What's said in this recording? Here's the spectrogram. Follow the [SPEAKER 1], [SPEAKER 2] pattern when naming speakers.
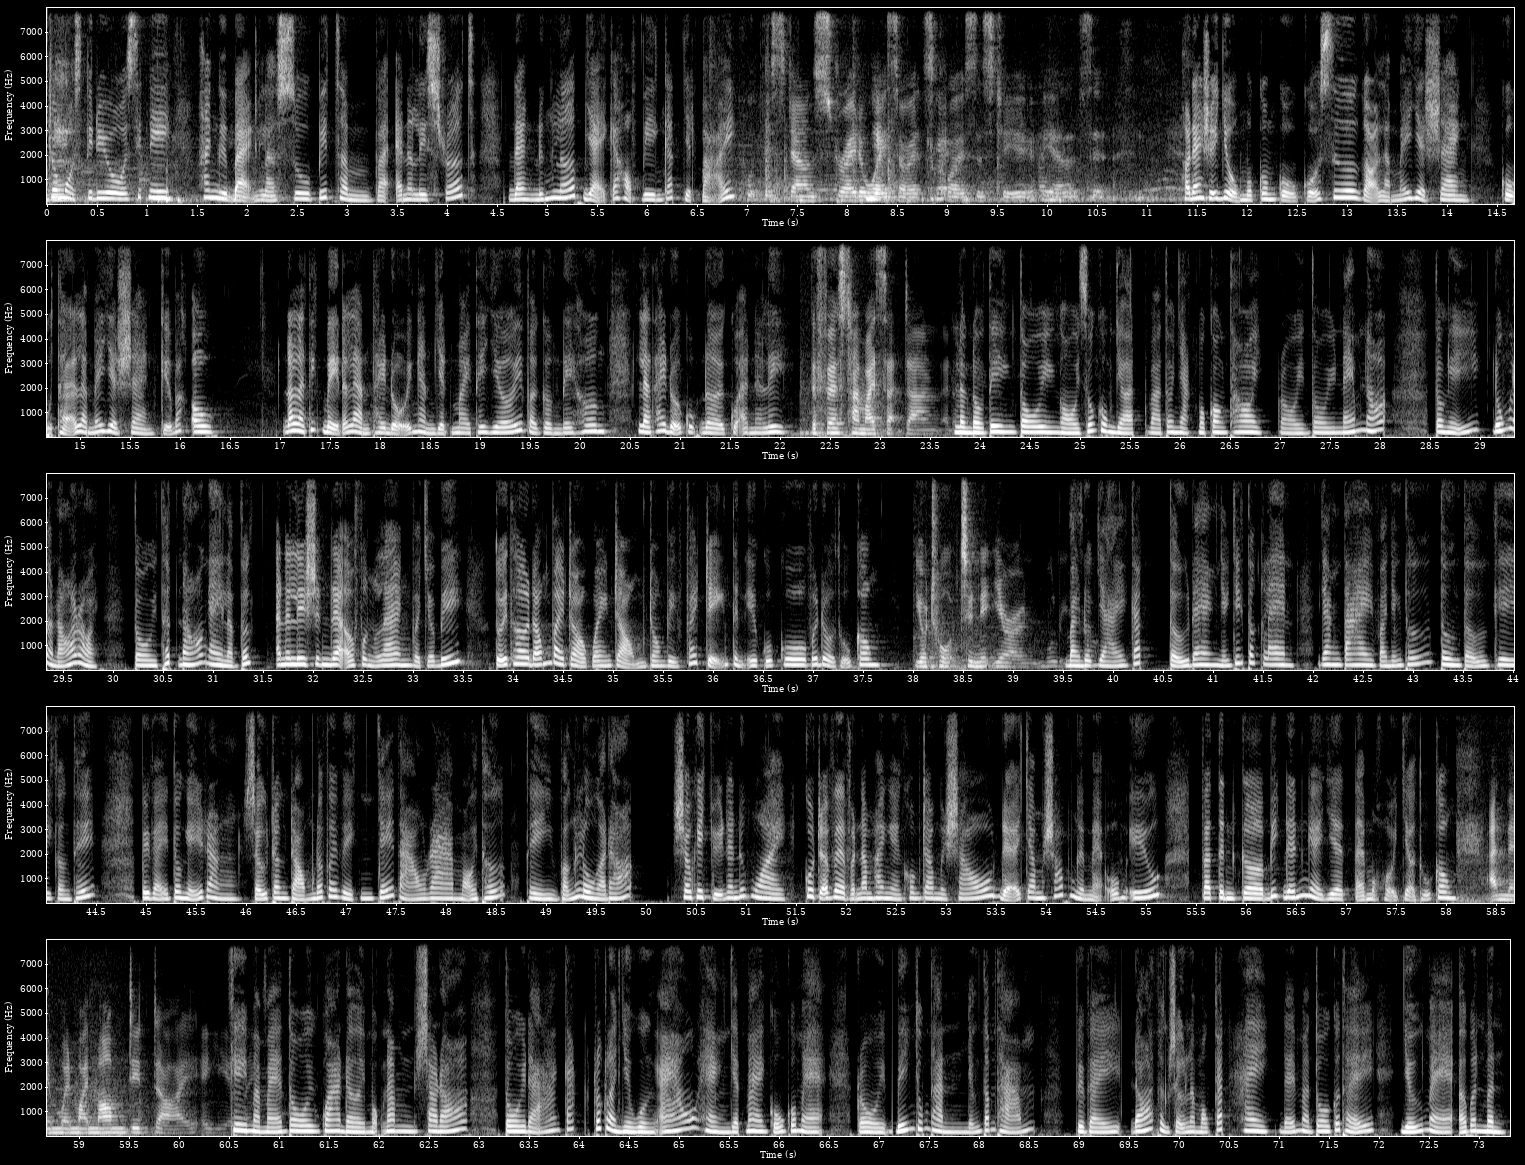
[SPEAKER 1] Trong một studio ở Sydney, hai người bạn là Sue Beatham và Annalise Schrodt đang đứng lớp dạy các học viên cách dệt vải.
[SPEAKER 2] It.
[SPEAKER 1] Họ đang sử dụng một công cụ cổ xưa gọi là máy dệt sàn, cụ thể là máy dệt sàn kiểu Bắc Âu. Đó là thiết bị đã làm thay đổi ngành dệt may thế giới và gần đây hơn là thay đổi cuộc đời của Annalie.
[SPEAKER 2] The first time I sat down at
[SPEAKER 3] Lần đầu tiên tôi ngồi xuống cung dệt và tôi nhặt một con thoi rồi tôi ném nó. Tôi nghĩ đúng là nó rồi. Tôi thích nó ngay lập tức.
[SPEAKER 1] Annalie sinh ra ở Phần Lan và cho biết tuổi thơ đóng vai trò quan trọng trong việc phát triển tình yêu của cô với đồ thủ công.
[SPEAKER 2] you're taught to knit your own woolly
[SPEAKER 3] Bạn được dạy cách tự đan những chiếc tất len, găng tay và những thứ tương tự khi cần thiết. Vì vậy tôi nghĩ rằng sự trân trọng đối với việc chế tạo ra mọi thứ thì vẫn luôn ở đó.
[SPEAKER 1] Sau khi chuyển ra nước ngoài, cô trở về vào năm 2016 để chăm sóc người mẹ ốm yếu và tình cờ biết đến nghề dệt tại một hội chợ thủ công.
[SPEAKER 2] And then when my mum did die a year
[SPEAKER 3] Khi mà mẹ tôi qua đời một năm sau đó, tôi đã cắt rất là nhiều quần áo, hàng dệt may cũ của mẹ, rồi biến chúng thành những tấm thảm. Vì vậy, đó thực sự là một cách hay để mà tôi có thể giữ mẹ ở bên mình.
